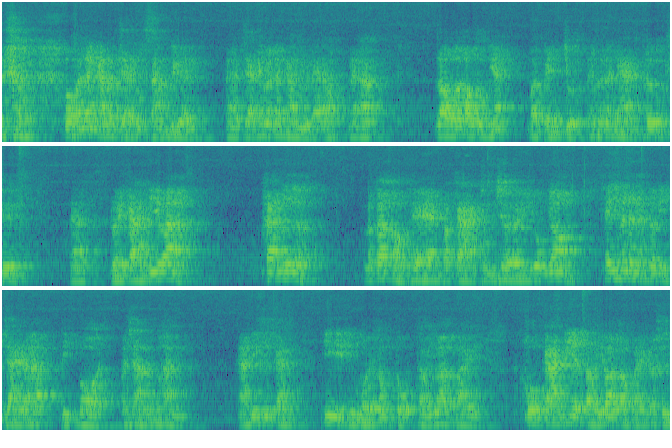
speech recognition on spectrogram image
นะครับเพราะพนักงานเราแจกทุกสามเดือนแจกให้พนักงานอยู่แล้วนะครับ เราก็เอาตรงเนี้ยมาเป็นจุดให้พนักงานเพิ่มขึ้นนะโดยการที่ว่าคัดเลือก แล้วก็ตอบแทนประกาศชุมเชยยกย่อง แค่นี้พนักงานก็ดีใจแล้วครับติดบอร์ดประชาสัมพันธ์อันนี้คือการที่ดีเวอร์ต้องโตต่อยอดไป โครงการที่จะต่อยอดต่อไปก็คือ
